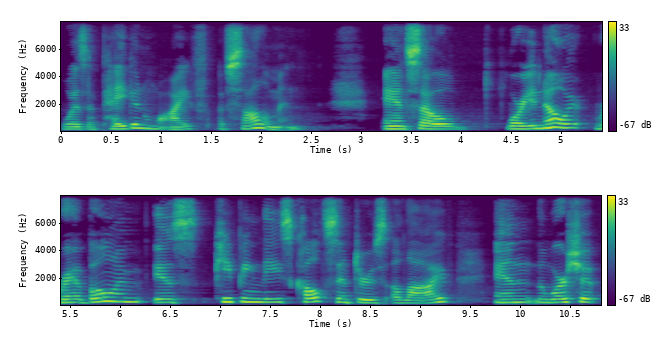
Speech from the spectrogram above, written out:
was a pagan wife of Solomon. And so, before you know it, Rehoboam is keeping these cult centers alive and the worship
